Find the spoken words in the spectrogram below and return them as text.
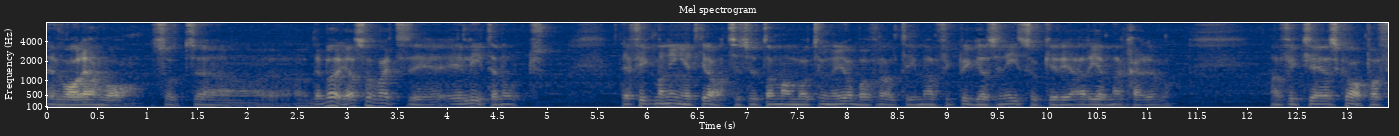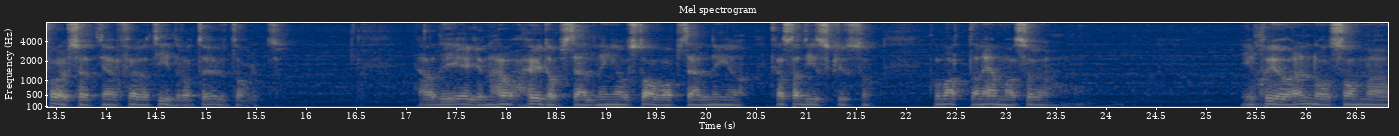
Eh, var det än var. Så att, eh, det började så faktiskt i en liten ort. Där fick man inget gratis utan man var tvungen att jobba för allting. Man fick bygga sin ishockeyarena själv. Man fick eh, skapa förutsättningar för att idrotta överhuvudtaget. Jag hade egen höjduppställning och stavuppställning och kastade diskus. Och på mattan hemma så... Ingenjören då som eh,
